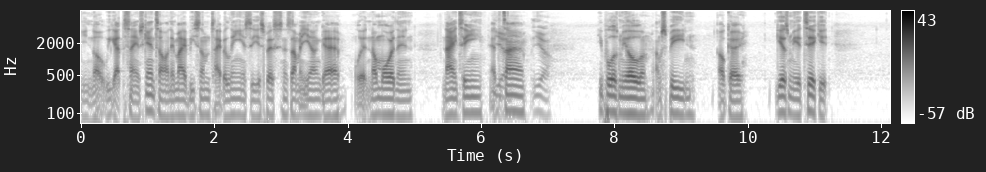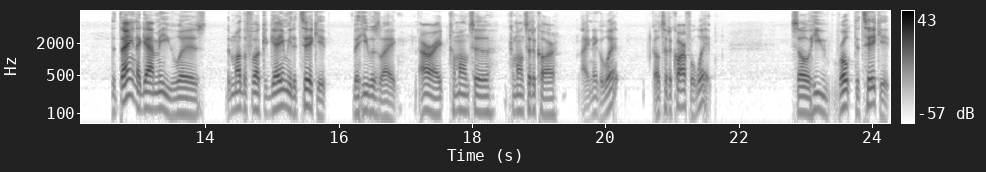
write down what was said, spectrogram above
you know, we got the same skin tone, there might be some type of leniency, especially since I'm a young guy with no more than 19 at yeah, the time. Yeah, He pulls me over. I'm speeding. Okay. Gives me a ticket. The thing that got me was the motherfucker gave me the ticket, but he was like, "All right, come on to come on to the car." Like, nigga, what? Go to the car for what? So he wrote the ticket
